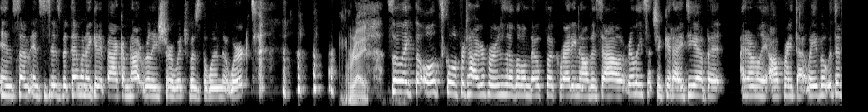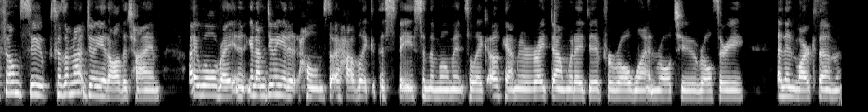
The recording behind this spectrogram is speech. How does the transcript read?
in some instances. But then when I get it back, I'm not really sure which was the one that worked. right. So, like the old school photographers, a little notebook writing all this out, really such a good idea. But I don't really operate that way. But with the film soup, because I'm not doing it all the time, I will write and, and, I'm doing it at home. So I have like the space and the moment to like, okay, I'm going to write down what I did for roll one, roll two, roll three, and then mark them.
